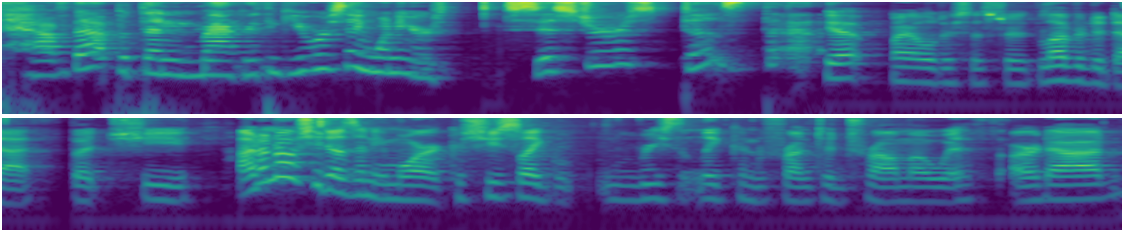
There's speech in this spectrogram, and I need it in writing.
have that, but then Mak, I think you were saying one of your sisters does that. Yep, my older sister, love her to death, but she, I don't know if she does anymore because she's like recently confronted trauma with our dad.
